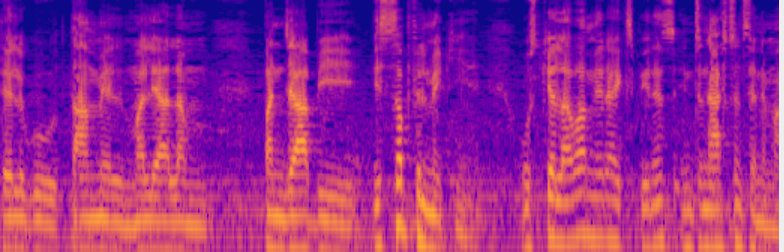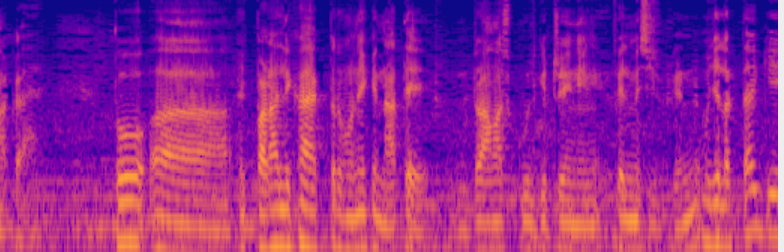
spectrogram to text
तेलुगु तमिल मलयालम पंजाबी इस सब फ़िल्में की हैं। उसके अलावा मेरा एक्सपीरियंस इंटरनेशनल सिनेमा का है। तो एक पढ़ा लिखा एक्टर होने के नाते ड्रामा स्कूल की ट्रेनिंग फिल्म इंस्टीट्यूट की ट्रेनिंग मुझे लगता है कि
